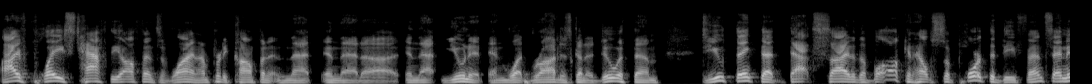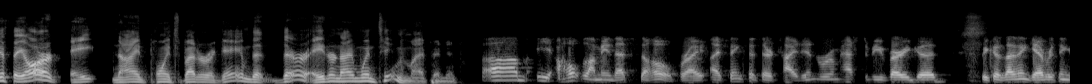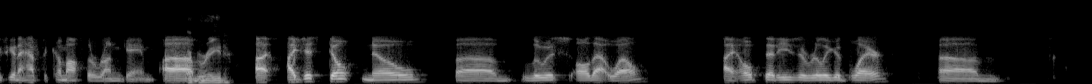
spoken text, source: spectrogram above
I've placed half the offensive line. I'm pretty confident in that in that uh in that unit and what Rod is going to do with them. Do you think that that side of the ball can help support the defense? And if they are eight, nine points better a game, that they're eight or nine win team, in my opinion. Um, yeah, I hope. I mean, that's the hope, right? I think that their tight end room has to be very good because I think everything's going to have to come off the run game. Um, Agreed. I, I just don't know um, Lewis all that well. I hope that he's a really good player. Um,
